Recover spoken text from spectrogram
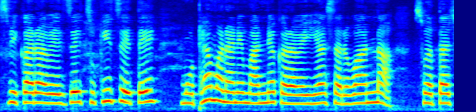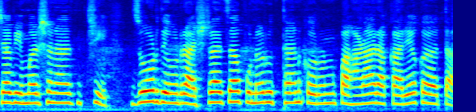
स्वीकारावे जे चुकीचे ते मोठ्या मनाने मान्य करावे ह्या सर्वांना स्वतःच्या विमर्शनाची जोड देऊन राष्ट्राचा पुनरुत्थान करून पाहणारा कार्यकर्ता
